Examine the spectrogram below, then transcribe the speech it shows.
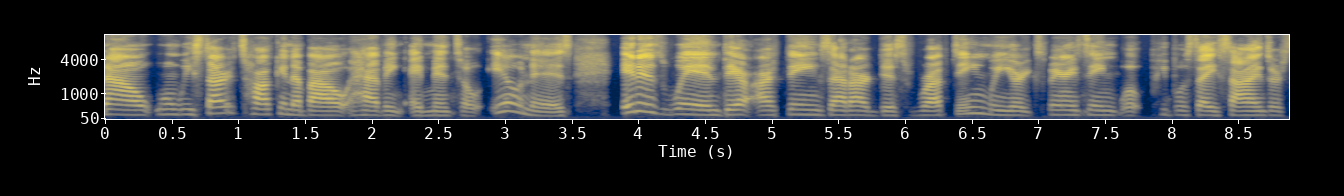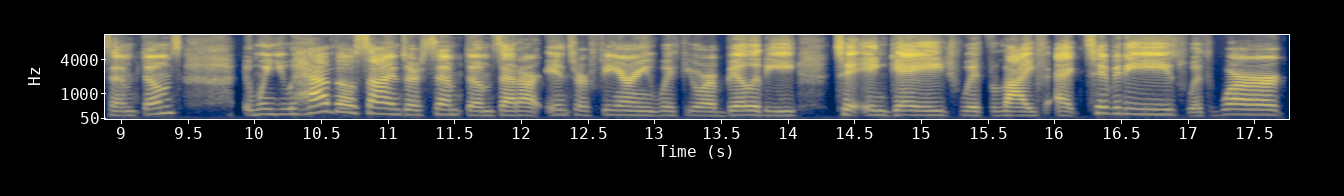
now, when we start talking about having a mental illness, it is when there are things that are disrupting, when you're experiencing what people say signs or symptoms. When you have those signs or symptoms that are interfering with your ability to engage with life activities, with work,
